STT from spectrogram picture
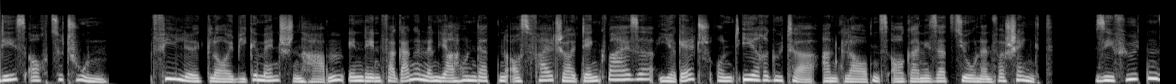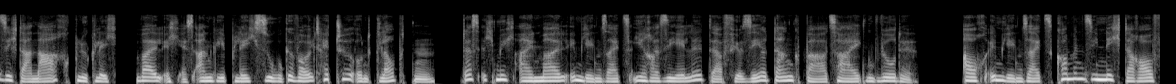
dies auch zu tun. Viele gläubige Menschen haben in den vergangenen Jahrhunderten aus falscher Denkweise ihr Geld und ihre Güter an Glaubensorganisationen verschenkt. Sie fühlten sich danach glücklich, weil ich es angeblich so gewollt hätte und glaubten, dass ich mich einmal im Jenseits ihrer Seele dafür sehr dankbar zeigen würde. Auch im Jenseits kommen sie nicht darauf,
